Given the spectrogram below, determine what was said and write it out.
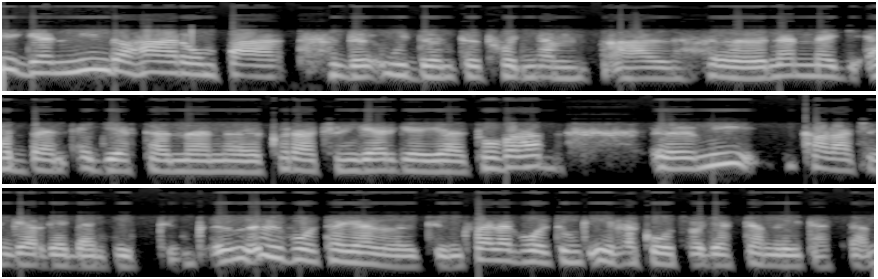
Igen, mind a három párt úgy döntött, hogy nem áll, nem megy ebben egyértelműen Karácsony Gergelyel tovább. Mi Karácsony Gergelyben hittünk. Ő volt a jelöltünk, vele voltunk évek óta, hogy ezt említettem.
